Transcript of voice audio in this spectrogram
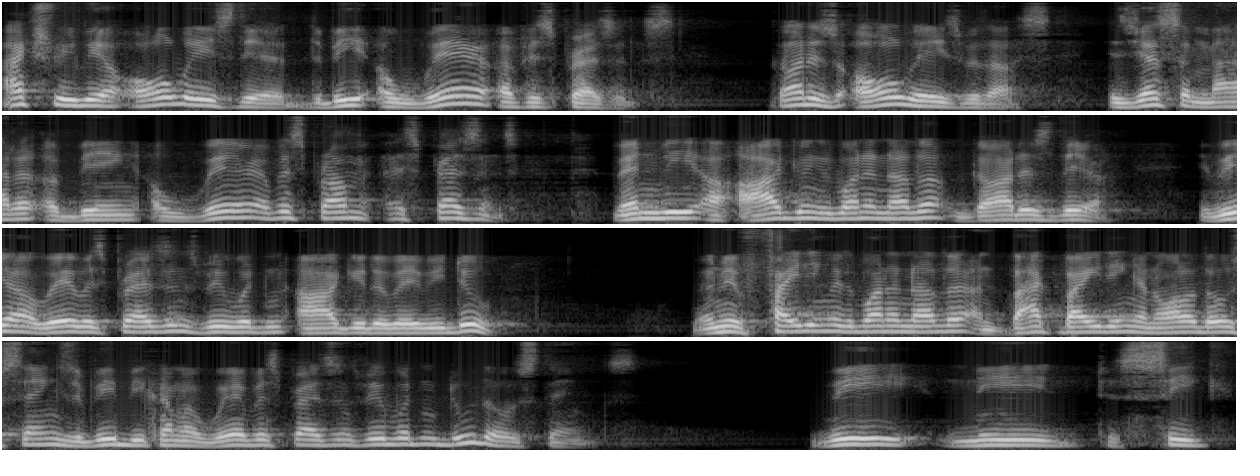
Actually, we are always there to be aware of His presence. God is always with us. It's just a matter of being aware of His, prom- His presence. When we are arguing with one another, God is there. If we are aware of His presence, we wouldn't argue the way we do. When we're fighting with one another and backbiting and all of those things, if we become aware of His presence, we wouldn't do those things. We need to seek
